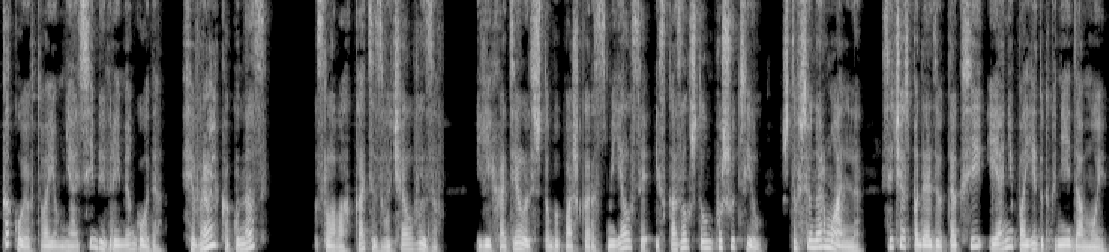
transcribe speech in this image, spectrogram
«Какое в твоем неосибе время года? Февраль, как у нас?» В словах Кати звучал вызов. Ей хотелось, чтобы Пашка рассмеялся и сказал, что он пошутил, что все нормально, сейчас подойдет такси, и они поедут к ней домой.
